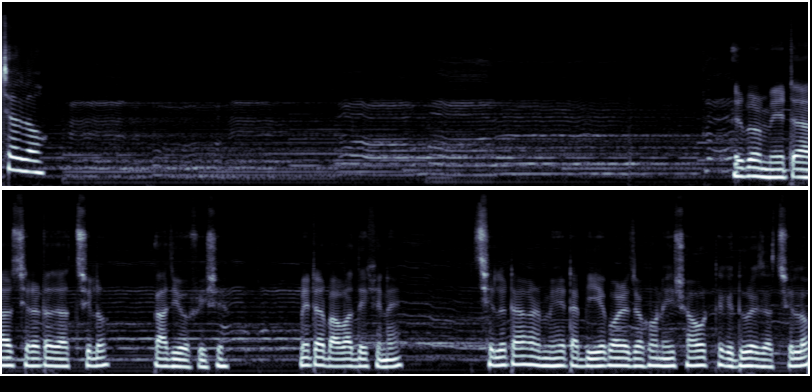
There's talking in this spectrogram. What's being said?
চলো। এরপর মেয়েটা আর ছেলেটা যাচ্ছিল কাজী অফিসে। মেয়েটার বাবা দেখে নেয়। ছেলেটা আর মেয়েটা বিয়ে করে যখন এই শহর থেকে দূরে যাচ্ছিল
